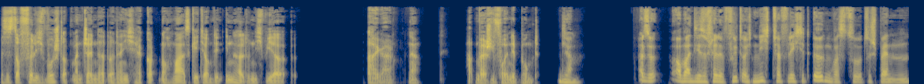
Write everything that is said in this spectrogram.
Es ist doch völlig wurscht, ob man gendert oder nicht. Herrgott, nochmal, es geht ja um den Inhalt und nicht wie er. Ach, egal, ja. Hatten wir ja schon vorhin den Punkt. Ja. Also, aber an dieser Stelle fühlt euch nicht verpflichtet, irgendwas zu, zu spenden.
